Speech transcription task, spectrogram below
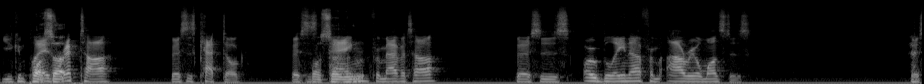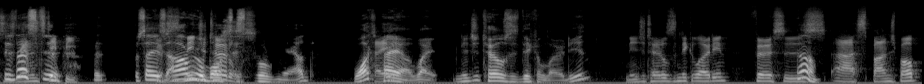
You can play What's as that? Reptar versus CatDog versus What's Aang that? from Avatar versus Oblina from Are Real Monsters. Versus is that still. So is Real Monsters still around? What? Hey, hey uh, wait. Ninja Turtles is Nickelodeon? Ninja Turtles is Nickelodeon versus oh. uh, SpongeBob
